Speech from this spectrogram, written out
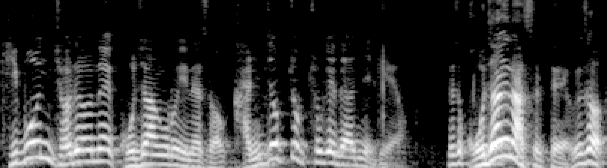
기본 절연의 고장으로 인해서 간접 접촉에 대한 얘기예요. 그래서 고장이 났을 때예요. 그래서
